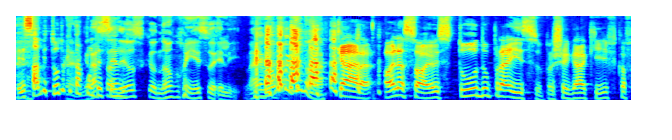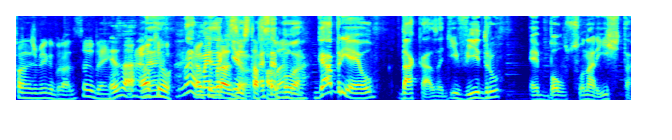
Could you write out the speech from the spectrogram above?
Ele sabe tudo o que tá É, Graças a acontecendo. Deus que eu não conheço ele. Mas vamos continuar. Cara, olha só, eu estudo pra isso, pra chegar aqui e ficar falando de Big Brother. Tudo bem. Exato. É o que o, Não, é o, que o Brasil aqui, ó, está essa falando. é boa. né? Gabriel, da Casa de Vidro, é bolsonarista?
